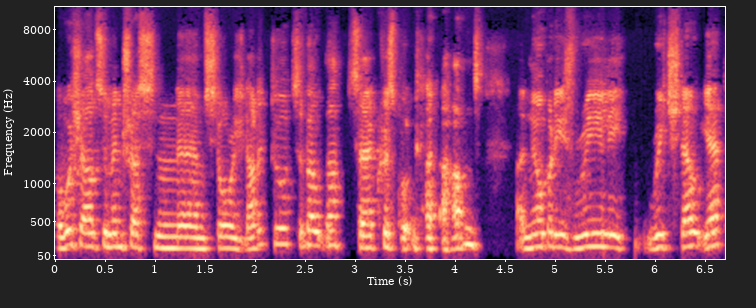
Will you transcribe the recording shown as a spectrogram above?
I wish I had some interesting um, stories and anecdotes about that, uh, Chris, but I haven't. And nobody's really reached out yet.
